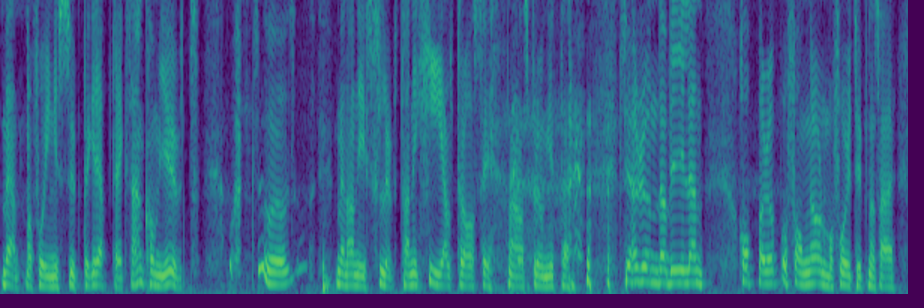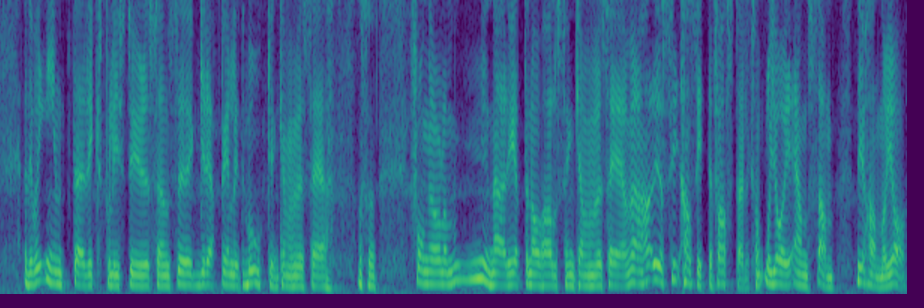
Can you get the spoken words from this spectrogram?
men man får inget supergrepp direkt, så han kommer ju ut. Och, och, men han är slut, han är helt trasig när han har sprungit där. Så jag rundar bilen, hoppar upp och fångar honom och får ju typ något så här. Det var inte Rikspolisstyrelsens eh, grepp enligt boken kan man väl säga. Och så fångar honom i närheten av halsen kan man väl säga. Men han, han sitter fast där liksom. och jag är ensam. Det är han och jag.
